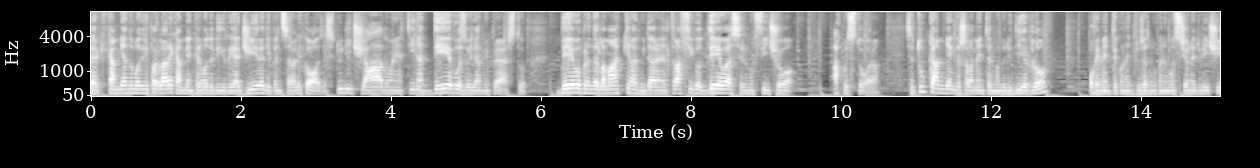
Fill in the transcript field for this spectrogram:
perché cambiando il modo di parlare cambia anche il modo di reagire, di pensare alle cose. Se tu dici ah domani mattina devo svegliarmi presto, devo prendere la macchina, guidare nel traffico, devo essere in ufficio a quest'ora. Se tu cambi anche solamente il modo di dirlo, ovviamente con entusiasmo con emozione, tu dici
